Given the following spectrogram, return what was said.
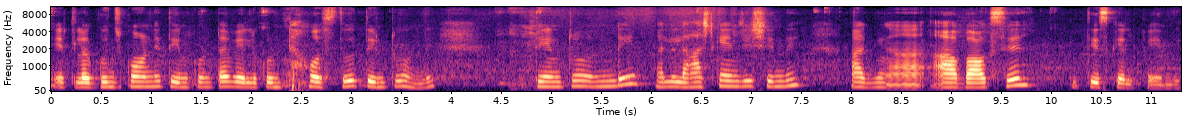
ఇట్లా గుంజుకొని తినుకుంటా వెళ్ళుకుంటా వస్తూ తింటూ ఉంది. తింటూ ఉండి మళ్ళీ లాస్ట్కి ఏం చేసింది? ఆ బాక్స్ తీసుకెళ్ళిపోయింది.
